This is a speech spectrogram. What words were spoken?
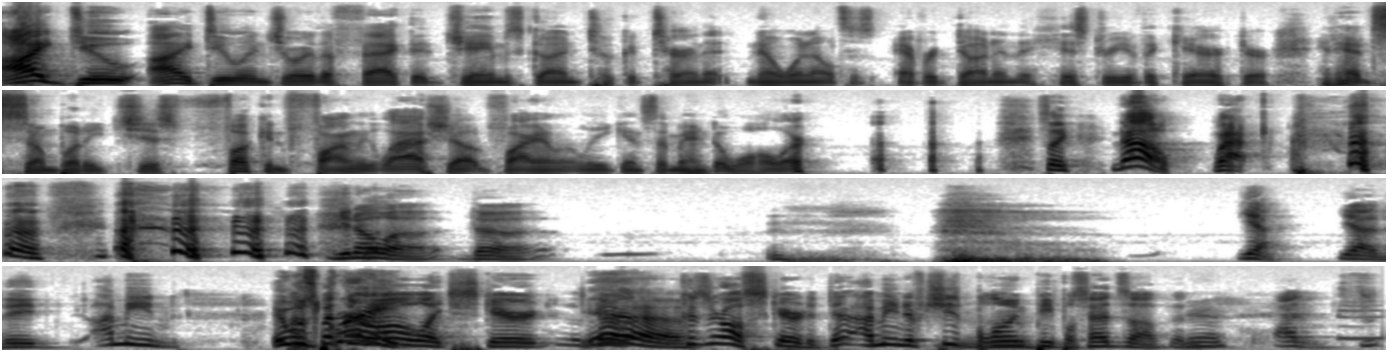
I do I do enjoy the fact that James Gunn took a turn that no one else has ever done in the history of the character and had somebody just fucking finally lash out violently against Amanda Waller. It's like, no, whack. you know, uh, the yeah, yeah. They, I mean, It was but great. they're all like scared. Yeah. because they're all scared to death. I mean, if she's blowing people's heads off and, and th-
